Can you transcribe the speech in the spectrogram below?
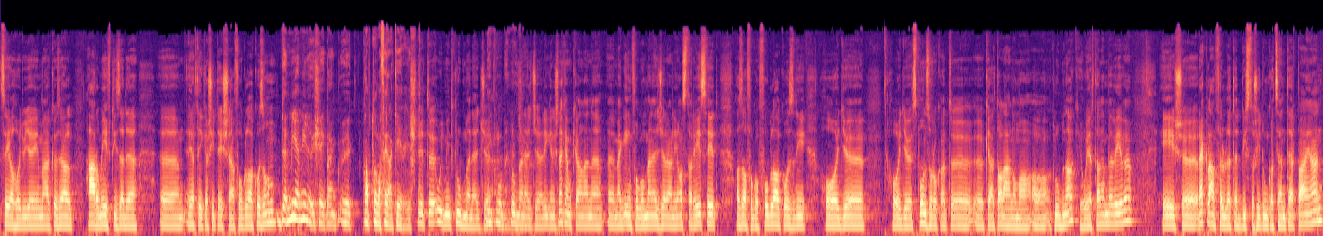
cél, hogy ugye én már közel három évtizede értékesítéssel foglalkozom, De milyen minőségben ö, kaptad a felkérést? itt úgy, mint klubmenedzser. Mint klubmenedzser. klubmenedzser, igen, és nekem kellene, meg én fogom menedzserelni azt a részét, azzal fogok foglalkozni, hogy hogy szponzorokat kell találnom a, a klubnak, jó értelembe véve, és reklámfelületet biztosítunk a centerpályán,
